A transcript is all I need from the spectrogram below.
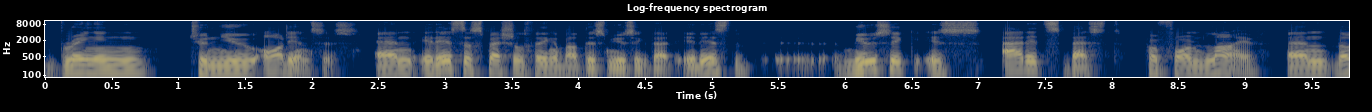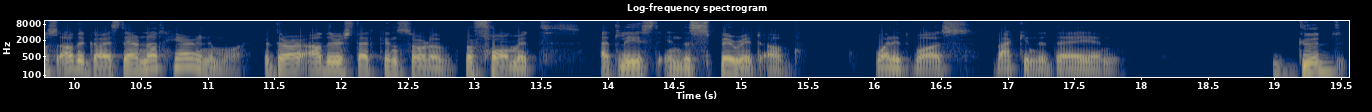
bringing to new audiences. And it is the special thing about this music that it is the, uh, music is at its best performed live. And those other guys, they're not here anymore. But there are others that can sort of perform it, at least in the spirit of what it was back in the day. And good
